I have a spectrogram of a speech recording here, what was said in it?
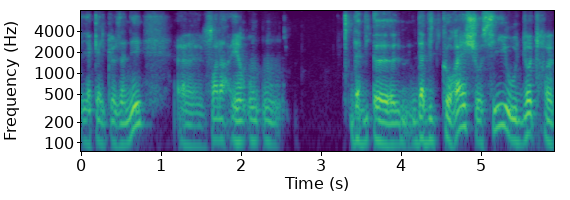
il y a quelques années, voilà et on David Koresh aussi ou d'autres,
